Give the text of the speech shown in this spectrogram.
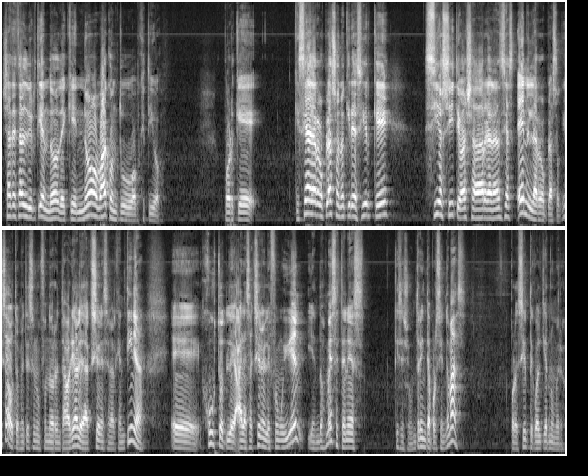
ya te está advirtiendo de que no va con tu objetivo. Porque que sea a largo plazo no quiere decir que sí o sí te vaya a dar ganancias en el largo plazo. Quizás vos te metes en un fondo de renta variable de acciones en Argentina, eh, justo a las acciones le fue muy bien y en dos meses tenés, qué sé yo, un 30% más, por decirte cualquier número.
